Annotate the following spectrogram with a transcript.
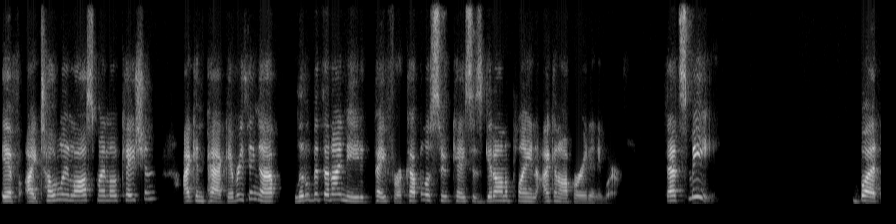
if I totally lost my location, I can pack everything up, little bit that I need, pay for a couple of suitcases, get on a plane, I can operate anywhere. That's me. But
